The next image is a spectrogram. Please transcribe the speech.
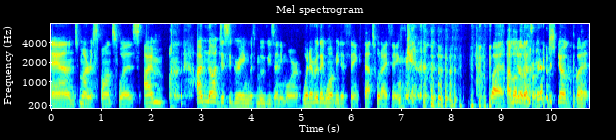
And my response was i'm i'm not disagreeing with movies anymore. Whatever they want me to think that's what i think. But I love you know, that that's, approach. that's a joke but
